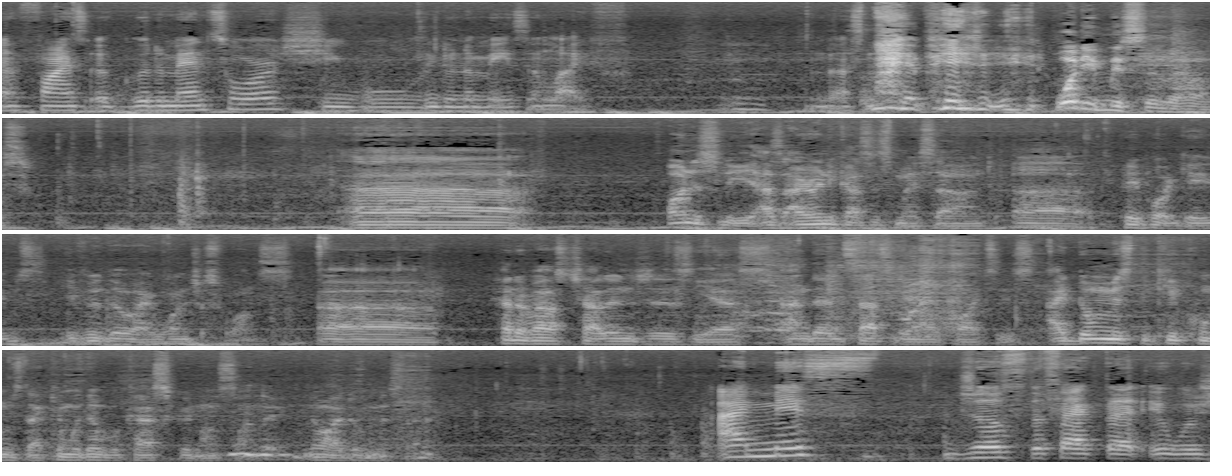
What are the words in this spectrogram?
and finds a good mentor, she will lead an amazing life. And that's my opinion. What do you miss in the house? Uh, honestly, as ironic as this might sound, uh, paper games, even though I won just once. Uh, head of house challenges, yes, and then Saturday night parties. I don't miss the kick homes that came with the cast screen on Sunday. No, I don't miss that. I miss just the fact that it was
